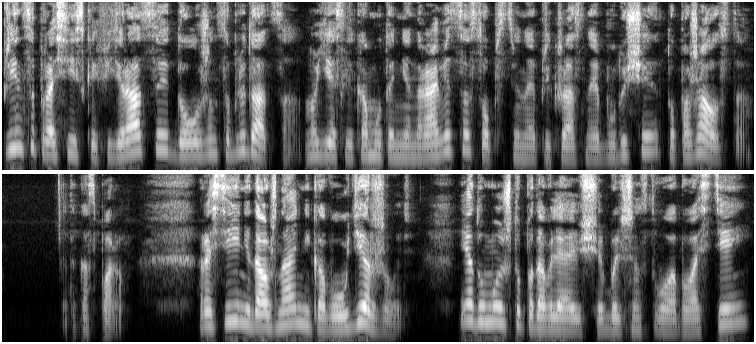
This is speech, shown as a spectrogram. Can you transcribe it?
Принцип Российской Федерации должен соблюдаться, но если кому-то не нравится собственное прекрасное будущее, то пожалуйста. Это Каспаров. Россия не должна никого удерживать. Я думаю, что подавляющее большинство областей,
